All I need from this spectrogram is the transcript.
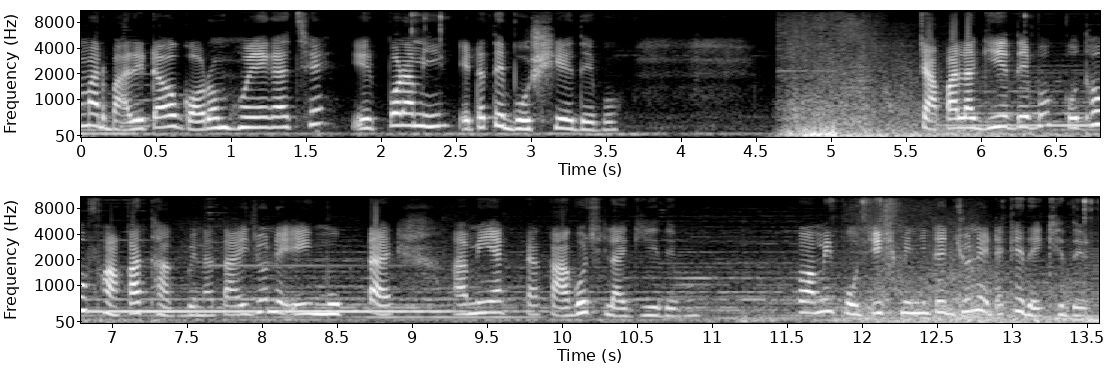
আমার বাড়িটাও গরম হয়ে গেছে, এরপর আমি এটাতে বসিয়ে দেব। চাপা লাগিয়ে দেব, কোথাও ফাঁকা থাকবে না, তাই জন্য এই মুখটায় আমি একটা কাগজ লাগিয়ে দেব। তো আমি পঁচিশ মিনিটের জন্য এটাকে রেখে দেব।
